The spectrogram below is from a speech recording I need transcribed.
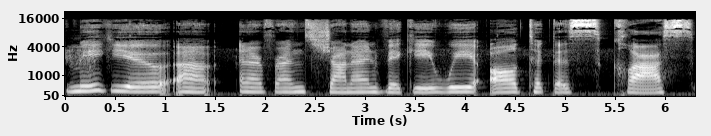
Me, you, uh, and our friends Shauna and Vicky, we all took this class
